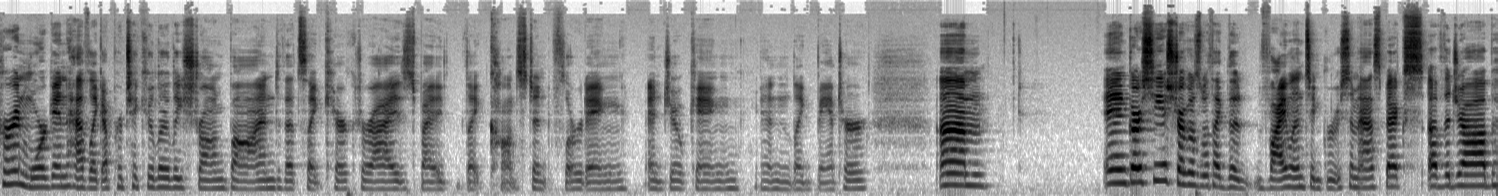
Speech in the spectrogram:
her and Morgan have like a particularly strong bond that's like characterized by like constant flirting and joking and like banter. Um, and Garcia struggles with like the violent and gruesome aspects of the job.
